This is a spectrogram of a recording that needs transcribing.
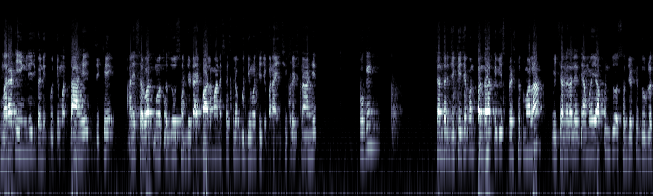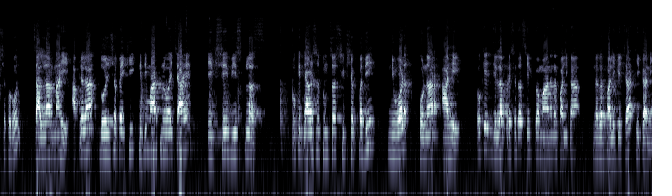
मराठी इंग्लिश गणित बुद्धिमत्ता आहे जिखे आणि सर्वात महत्त्वाचा जो सब्जेक्ट आहे बालमानसशास्त्र बुद्धिमत्तेचे पण ऐंशी प्रश्न आहेत. ओके त्यानंतर जीकेचे पण पंधरा ते वीस प्रश्न तुम्हाला विचारण्यात आले त्यामुळे आपण जो सब्जेक्ट दुर्लक्ष करून चालणार नाही. आपल्याला दोनशे पैकी किती मार्क मिळवायचे आहेत? एकशे वीस प्लस ओके त्यावेळेस तुमचं शिक्षकपदी निवड होणार आहे. ओके जिल्हा परिषद असेल किंवा महानगरपालिका नगरपालिकेच्या ठिकाणी.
